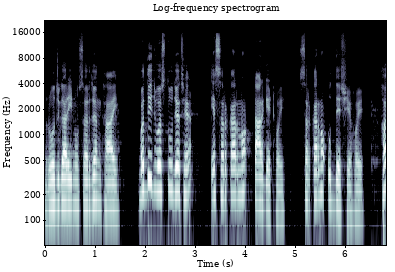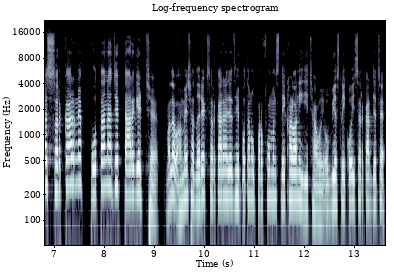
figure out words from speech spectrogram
રોજગારીનું સર્જન થાય, બધી જ વસ્તુ જે છે એ સરકારનો ટાર્ગેટ હોય, સરકારનો ઉદ્દેશ્ય હોય. હવે સરકારને પોતાના જે ટાર્ગેટ છે, મતલબ હંમેશા દરેક સરકારને જે છે પોતાનું પરફોર્મન્સ દેખાડવાની જ ઈચ્છા હોય. ઓબ્વિયસલી કોઈ સરકાર જે છે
